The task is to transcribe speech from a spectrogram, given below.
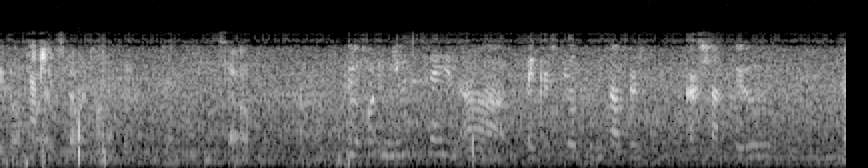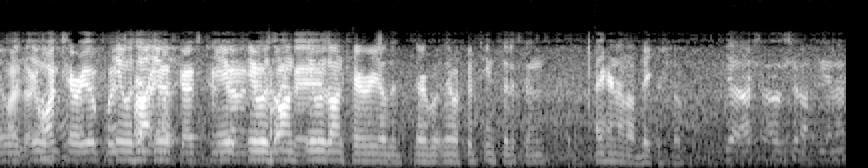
he's the one who was still for me. So, Dude, fucking you just saying, uh, Bakersfield police officers got shot too. It was, was it was, Ontario Police it was on, Department it, has guys pinned it, down it was on Mandalay it was Ontario. There were there were 15 citizens. I didn't hear nothing about Bakersfield. Yeah, I saw that shit on CNN.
